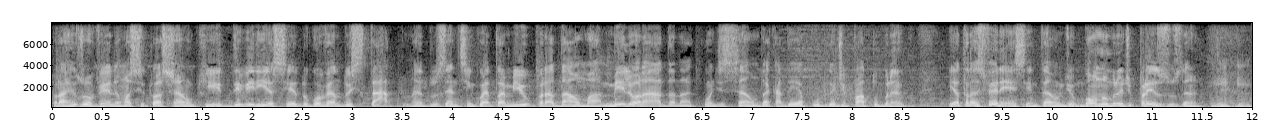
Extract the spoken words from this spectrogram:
para resolver né, uma situação que deveria ser do governo do estado, né? 250 mil para dar uma melhorada na condição da cadeia pública de Pato Branco e a transferência então de um bom número de presos, né? Uhum.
